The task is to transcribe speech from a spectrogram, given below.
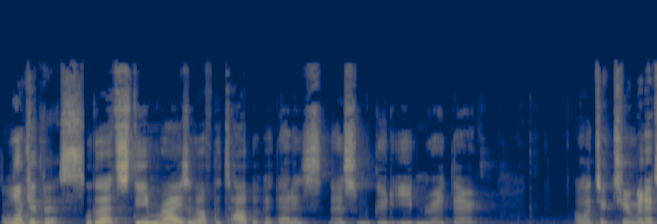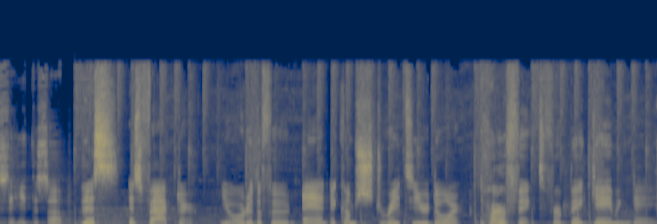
Look at this. Look at that steam rising off the top of it. That is, that is some good eating right there. Only took two minutes to heat this up. This is Factor. You order the food and it comes straight to your door. Perfect for big gaming days.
